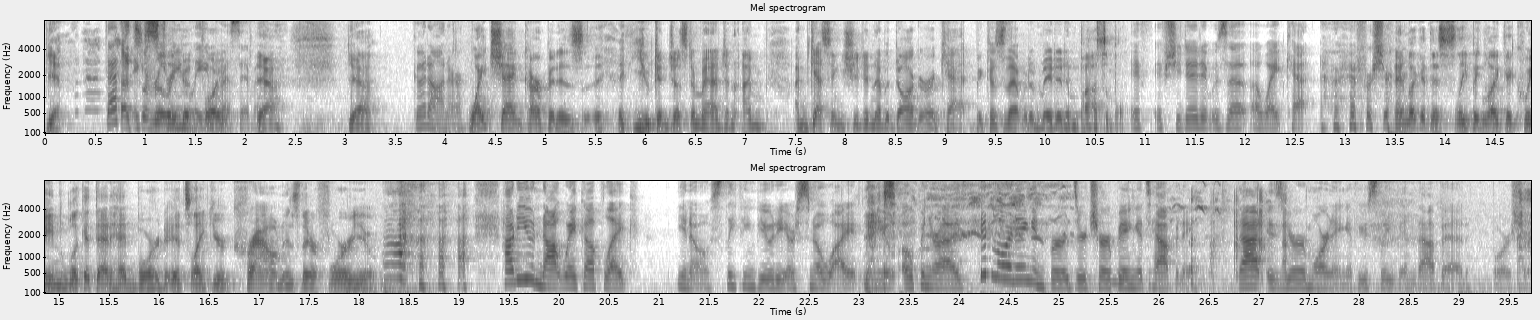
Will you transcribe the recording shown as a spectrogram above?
Yeah. That's, That's extremely really impressive. Yeah. Yeah. Good on her. White shag carpet is you can just imagine. I'm I'm guessing she didn't have a dog or a cat because that would have made it impossible. If if she did, it was a, a white cat for sure. And look at this, sleeping like a queen. Look at that headboard. It's like your crown is there for you. How do you not wake up like you know, Sleeping Beauty or Snow White when you open your eyes, good morning, and birds are chirping, it's happening. That is your morning if you sleep in that bed, for sure.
